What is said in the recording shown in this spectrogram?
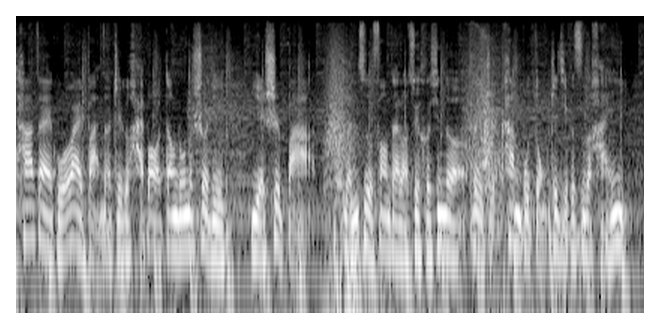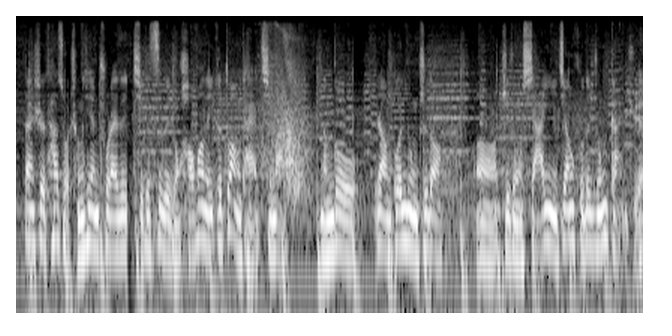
它在国外版的这个海报当中的设计。也是把文字放在了最核心的位置，看不懂这几个字的含义，但是它所呈现出来的几个字的一种豪放的一个状态，起码能够让观众知道，呃，这种侠义江湖的这种感觉。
